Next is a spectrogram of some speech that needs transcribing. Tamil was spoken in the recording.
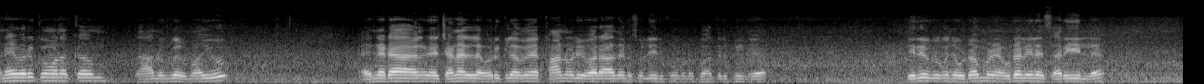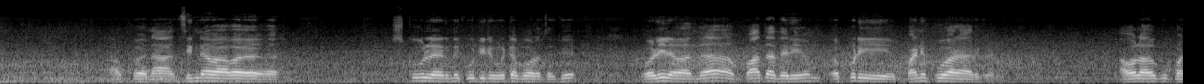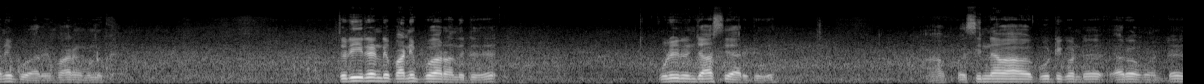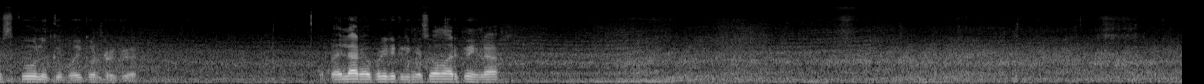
அனைவருக்கும் வணக்கம். நான் உங்கள் மயு. என்னடா எங்கள் சேனலில் ஒரு கிழமை காணொளி வராதுன்னு சொல்லியிருப்போம்னு பார்த்துருப்பீங்க. தெருவுக்கு கொஞ்சம் உடம்பு உடல்நிலை சரியில்லை. அப்போ நான் சின்னவாவை ஸ்கூலில் இருந்து கூட்டிகிட்டு வீட்டை போகிறதுக்கு வெளியில் வந்தால் பார்த்தா தெரியும் எப்படி பனிப்புவாராக இருக்குன்னு. அவ்வளோவுக்கு பனிப்புவார் பாருங்கள் முன்னுக்கு. திடீரென்று பனிப்புவார் வந்துட்டு. குளிரும் ஜாஸ்தியாக இருக்குது. அப்போ சின்னவாவை கூட்டி கொண்டு வருவோம்ட்டு ஸ்கூலுக்கு போய் கொண்டிருக்கிறேன். அப்போ எல்லோரும் எப்படி இருக்கிறீங்க? சோமா இருக்கிறீங்களா?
